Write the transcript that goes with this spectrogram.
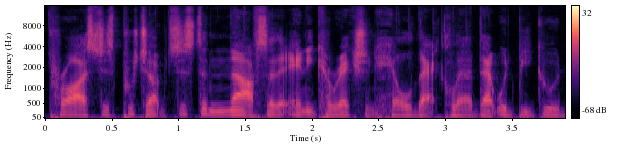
price just push up just enough so that any correction held that cloud. That would be good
